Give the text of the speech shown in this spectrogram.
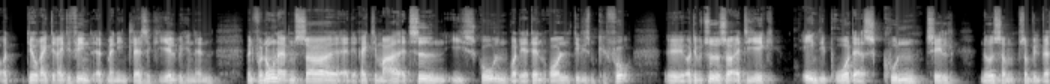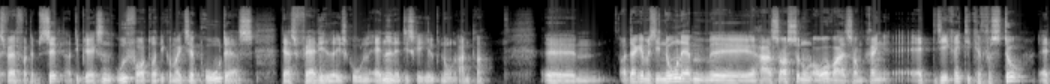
Og det er jo rigtig, rigtig fint, at man i en klasse kan hjælpe hinanden. Men for nogle af dem, så øh, er det rigtig meget af tiden i skolen, hvor det er den rolle, de ligesom kan få. Øh, og det betyder så, at de ikke egentlig bruger deres kunde til noget, som, som vil være svært for dem selv, og de bliver ikke sådan udfordret, de kommer ikke til at bruge deres, deres færdigheder i skolen, andet end at de skal hjælpe nogle andre. Øhm, og der kan man sige, at nogle af dem øh, har også sådan nogle overvejelser omkring, at de ikke rigtig kan forstå, at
